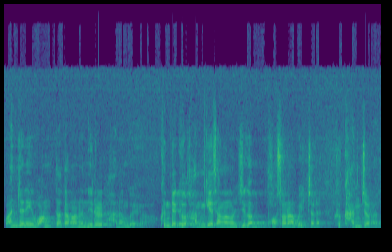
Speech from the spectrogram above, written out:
완전히 왕따 당하는 일을 하는 거예요. 근데 그 한계 상황을 지금 벗어나고 있잖아요. 그 간절함이.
